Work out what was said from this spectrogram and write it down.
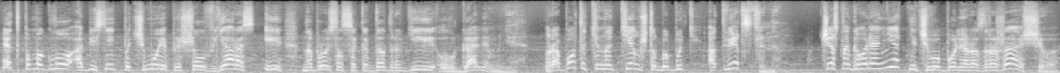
Это помогло объяснить, почему я пришел в ярость и набросился, когда другие лгали мне. Работайте над тем, чтобы быть ответственным. Честно говоря, нет ничего более раздражающего,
